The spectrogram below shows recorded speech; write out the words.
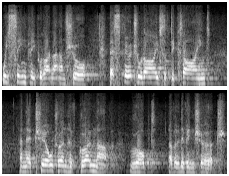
We've seen people like that, I'm sure. Their spiritual lives have declined and their children have grown up robbed of a living church.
